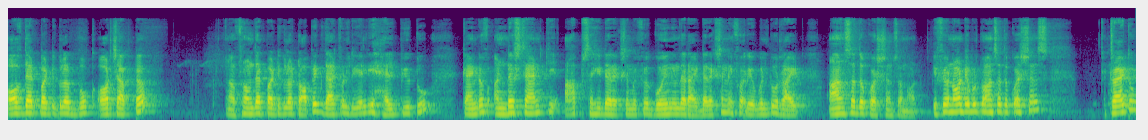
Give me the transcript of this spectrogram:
of that particular book or chapter uh, from that particular topic that will really help you to kind of understand ki aap sahi direction if you're going in the right direction if you're able to write answer the questions or not. If you're not able to answer the questions try to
